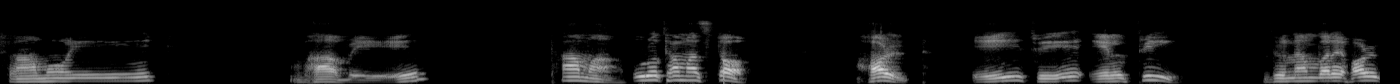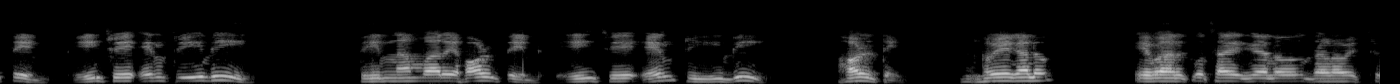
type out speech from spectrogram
সাময়িক ভাবে থামা, পুরো থামা stop halt H L T দু নম্বরে halted H L T D তিন নম্বরে halted H L T D halted হয়ে গেল। এবার কোথায় গেল দাঁড়াও একটু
